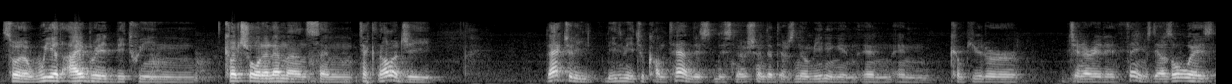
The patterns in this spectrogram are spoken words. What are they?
sort of weird hybrid between cultural elements and technology, that actually leads me to contend this, this notion that there's no meaning in, in, in computer generated things. There's always,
